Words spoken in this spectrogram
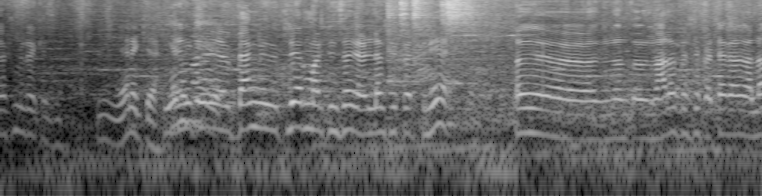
ಲಕ್ಷ್ಮೀ ರೇಖೆ ಏನಕ್ಕೆ? ಏನಕ್ಕೆ ಬ್ಯಾಂಕ್ ಕ್ಲಿಯರ್ ಮಾಡ್ತೀನಿ ಸರ್ ಎರಡು ಲಕ್ಷ ಕಟ್ತೀನಿ. ನಾಲ್ಕು ಲಕ್ಷ ಕಟ್ಟೋಕ್ಕಾಗಲ್ಲ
